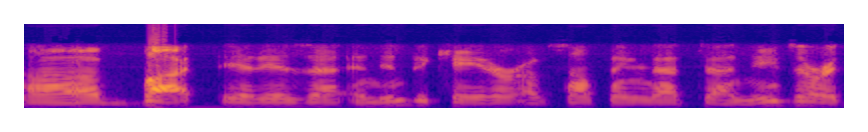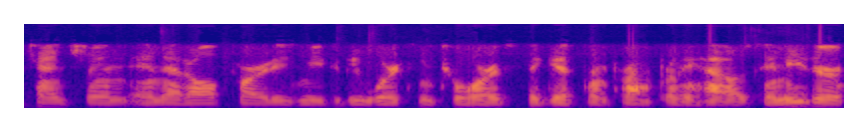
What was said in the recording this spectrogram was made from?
uh, but it is a, an indicator of something that uh, needs our attention, and that all parties need to be working towards to get them properly housed in either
